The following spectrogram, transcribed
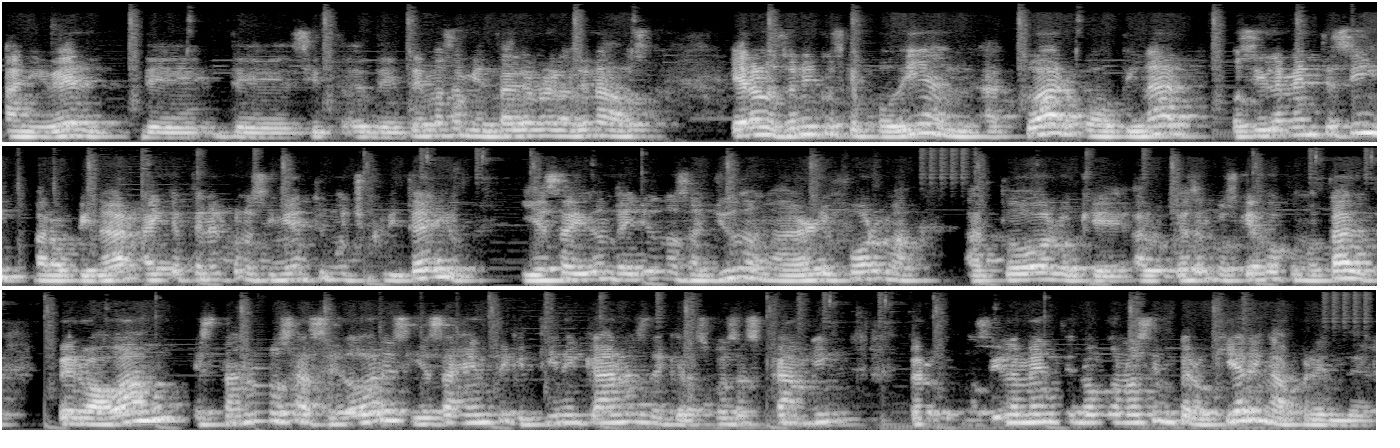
a nivel de, de, de temas ambientales relacionados eran los únicos que podían actuar o opinar. Posiblemente sí, para opinar hay que tener conocimiento y mucho criterio, y es ahí donde ellos nos ayudan a darle forma a todo lo que, a lo que es el bosquejo como tal. Pero abajo están los hacedores y esa gente que tiene ganas de que las cosas cambien, pero posiblemente no conocen, pero quieren aprender.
